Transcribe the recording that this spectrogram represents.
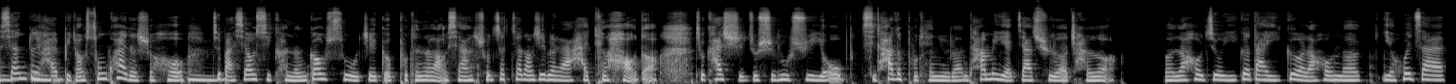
相对还比较松快的时候，就把消息可能告诉这个莆田的老乡，说嫁嫁到这边来还挺好的，就开始就是陆续有其他的莆田女人，她们也嫁去了长乐。呃，然后就一个带一个，然后呢，也会在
